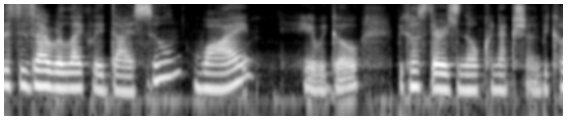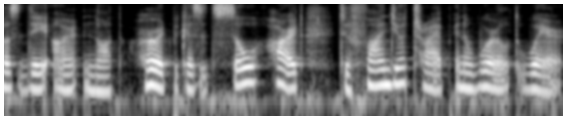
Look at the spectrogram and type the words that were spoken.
this desire will likely die soon. Why? Here we go. Because there is no connection, because they are not heard, because it's so hard to find your tribe in a world where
